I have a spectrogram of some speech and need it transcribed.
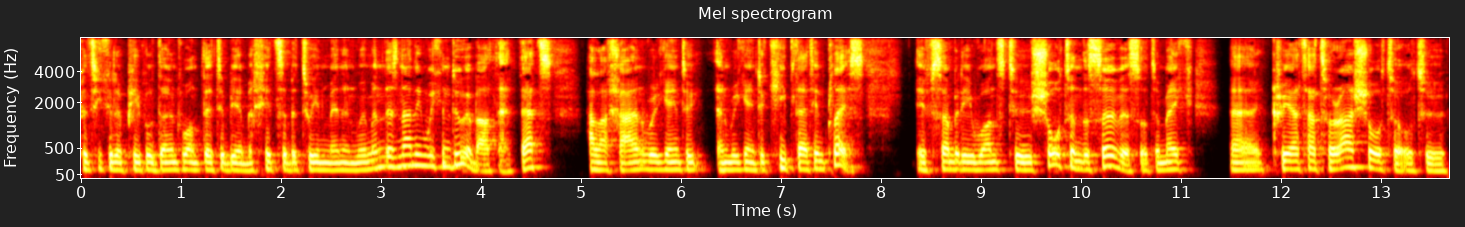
particular people don't want there to be a mechitza between men and women. There's nothing we can do about that. That's halacha, and we're going to and we're going to keep that in place. If somebody wants to shorten the service or to make uh, Kriyat Torah shorter or to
